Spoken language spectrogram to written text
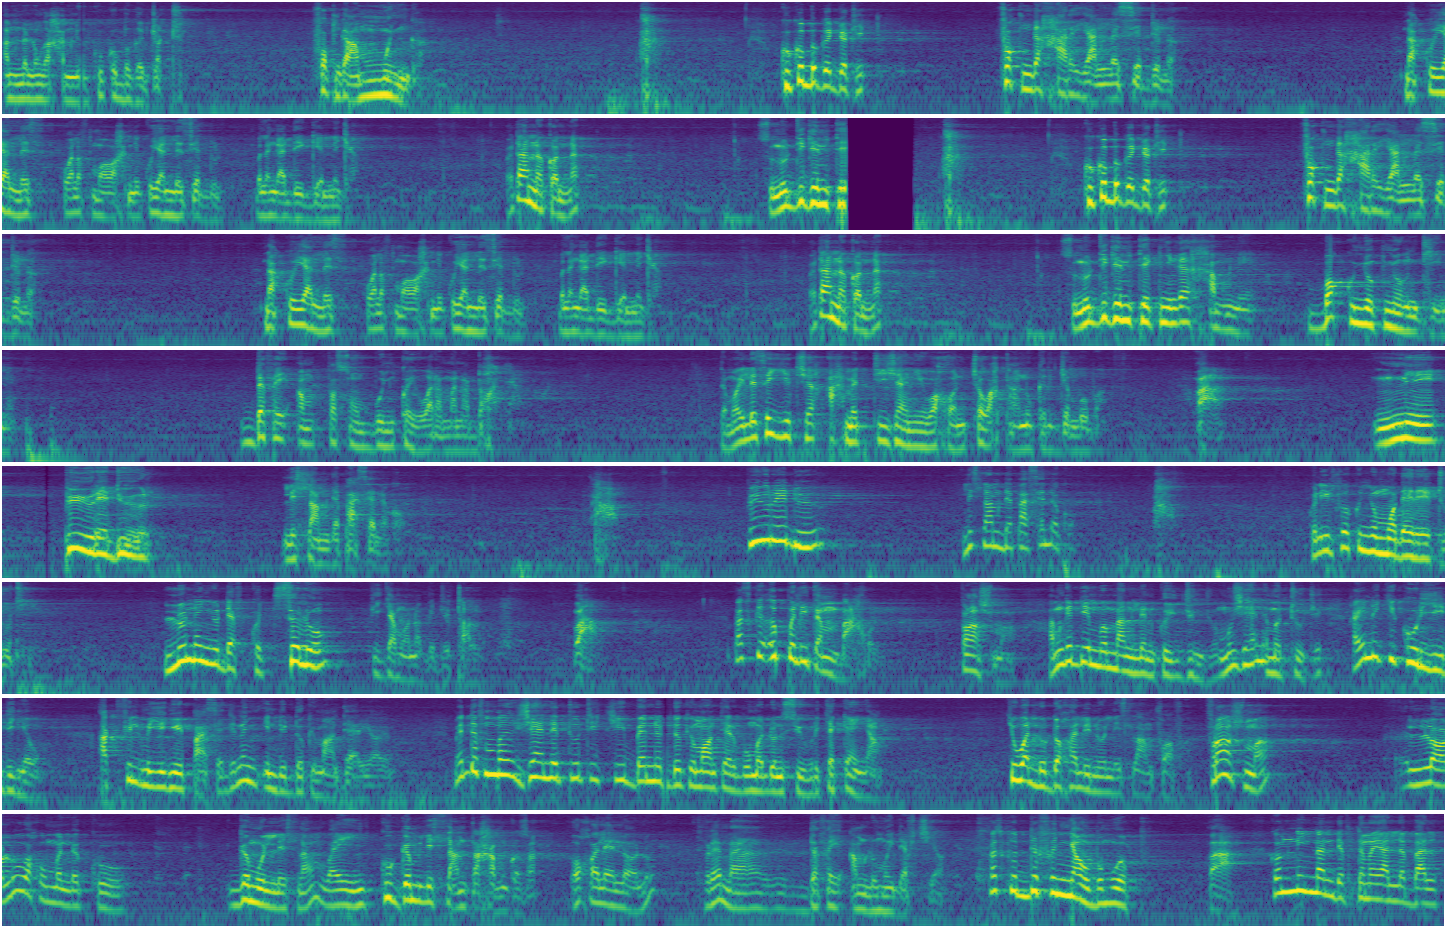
am na lu nga xam ne ku ko bëgg a jot foog nga am muñ nga ku ko bëgg a jot it foog nga xaar yàlla sedd la ndax ku yàlla wolof moo wax ni ku yàlla seddul bala ngaa dee génn ca ba tax na kon nag sunu diggante ku ko bëgg a jot it fokk nga xaar yàlla sédd la ndax ku yàlla wolof moo wax ni ku yàlla séddul bala ngaa dee génn ca ba tax na kon nag sunu digganteeg ñi nga xam ne bokk ñoog ñoom diine dafay am façon buñ koy war a mën a doxale te mooy la Sayyid Cheikh Ahmed Tijani yi waxoon ca waxtaanu kër jëmb ba waaw ni pur et dur l'islam dépassé na ko waaw pur et dur l'islam dépassé na ko waaw kon il faut que ñu modérer tuuti lu ne ñu def ko selon fi jamono bi di toll waaw parce que ëppal itam baaxul franchement xam nga démb maa ngi leen koy junj mu gêné ma tuuti xëy na ci cours yii di ñëw ak film yi ñuy passé dinañ indi documentaire yooyu mais daf ma gêné tuuti ci benn documentaire bu ma doon suivre ca Kenya ci wàllu doxalinu l'islam foofa franchement loolu waxuma la ko gëmul l'islam waaye ku gëm l'islam te xam ko sax boo xoolee loolu vraiment dafay am lu muy def ci yow parce que dafa ñaw ba mu ëpp waaw comme niñ naan def dama yàlla baal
